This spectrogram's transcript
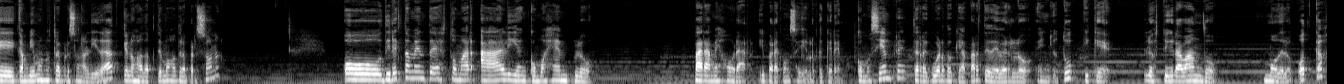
que cambiemos nuestra personalidad, que nos adaptemos a otra persona? ¿O directamente es tomar a alguien como ejemplo para mejorar y para conseguir lo que queremos? Como siempre, te recuerdo que aparte de verlo en YouTube y que lo estoy grabando modelo podcast,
